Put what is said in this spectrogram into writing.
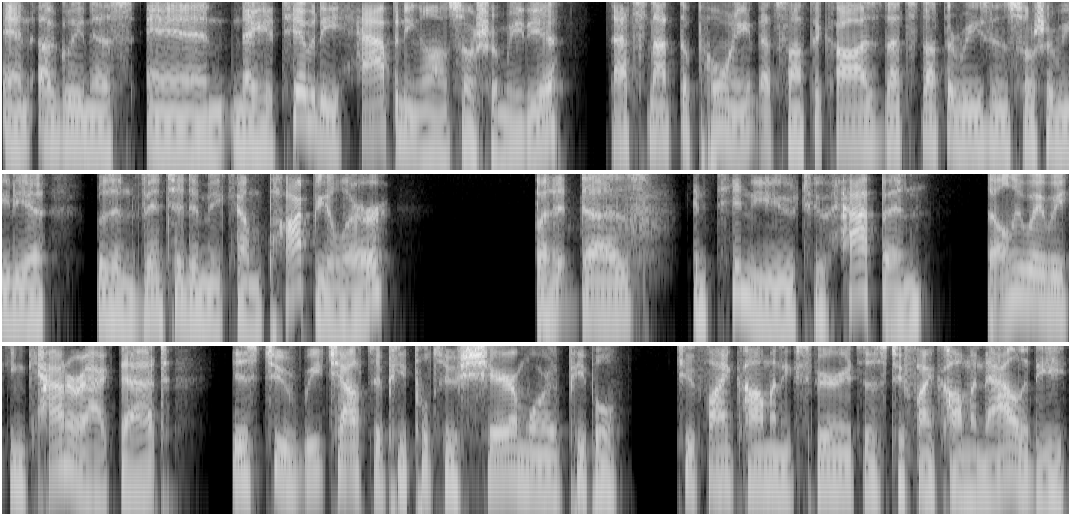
and ugliness and negativity happening on social media. That's not the point. That's not the cause. That's not the reason social media was invented and become popular, but it does continue to happen. The only way we can counteract that is to reach out to people, to share more with people, to find common experiences, to find commonality,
